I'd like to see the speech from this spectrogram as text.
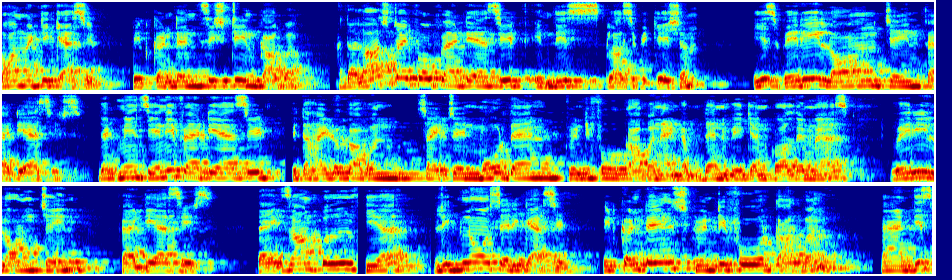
palmitic acid. It contains 16 carbon. The last type of fatty acid in this classification is very long chain fatty acids. That means any fatty acid with the hydrocarbon side chain more than 24 carbon atom then we can call them as very long chain fatty acids. The example here lignoceric acid. It contains 24 carbon and this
